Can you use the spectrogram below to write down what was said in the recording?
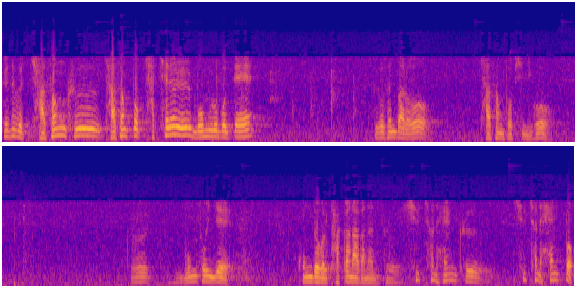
그래서 그 자성, 그 자성법 자체를 몸으로 볼 때 그것은 바로 자성법신이고 그 몸소 이제 공덕을 닦아나가는 그 실천행 그 실천 행법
